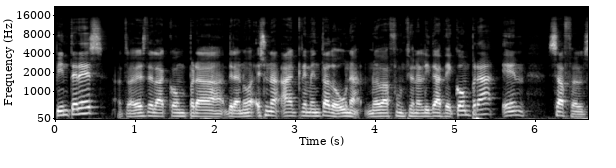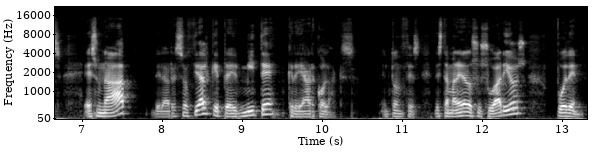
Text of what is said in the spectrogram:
Pinterest, a través de la compra de la nueva, es una, ha incrementado una nueva funcionalidad de compra en Shuffles. Es una app de la red social que permite crear collages. Entonces, de esta manera los usuarios pueden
